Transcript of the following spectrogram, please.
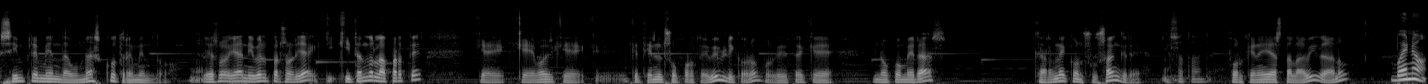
siempre me han dado un asco tremendo. Eso ya a nivel personal, ya quitando la parte que, que, que, que, tiene el soporte bíblico, ¿no? Porque dice que no comerás carne con su sangre. Exactamente. Porque en ella está la vida, ¿no? Bueno,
